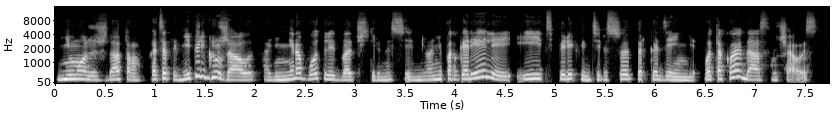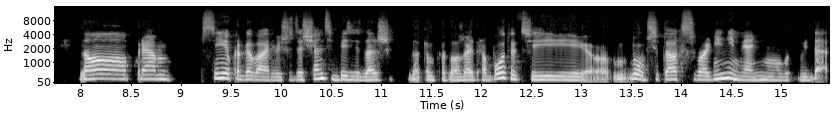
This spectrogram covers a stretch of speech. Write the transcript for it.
не можешь, да, там, хотя ты не перегружал их, они не работали 24 на 7, но они подгорели, и теперь их интересуют только деньги. Вот такое, да, случалось но прям с ними проговариваешь, зачем тебе здесь дальше да, там продолжать работать, и э, ну, ситуации с увольнениями, они могут быть, да.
